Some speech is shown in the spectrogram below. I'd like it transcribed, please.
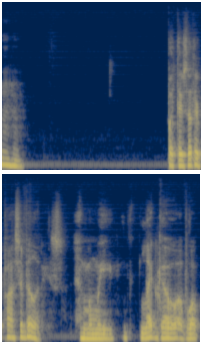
Mm-hmm. But there's other possibilities. And when we let go of what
